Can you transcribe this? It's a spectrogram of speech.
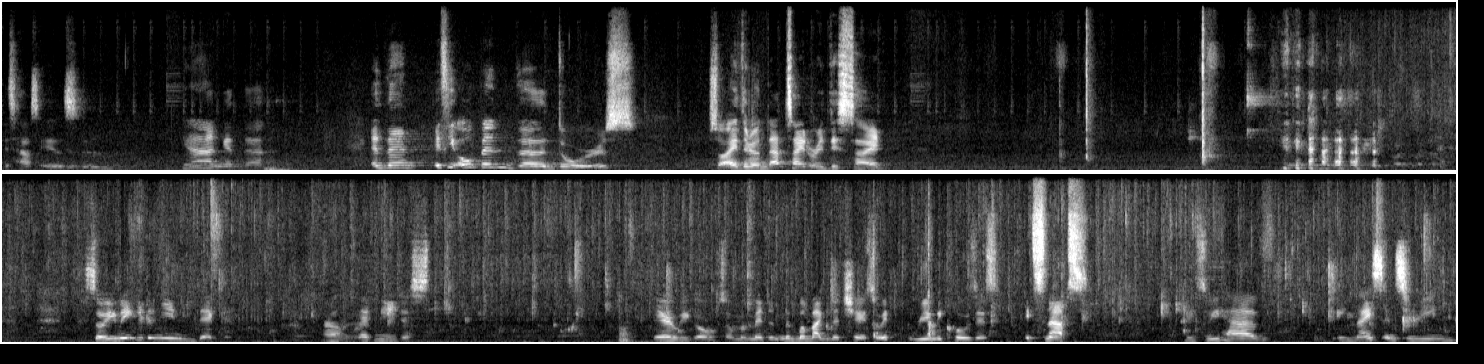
this house is. Yeah, ang ganda. And then, if you open the doors, so either on that side or this side, so you may kita niyo yung deck. Um, let me just there we go. So medyo nagmamagnet siya, so it really closes. It snaps. Okay, so we have a nice and serene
